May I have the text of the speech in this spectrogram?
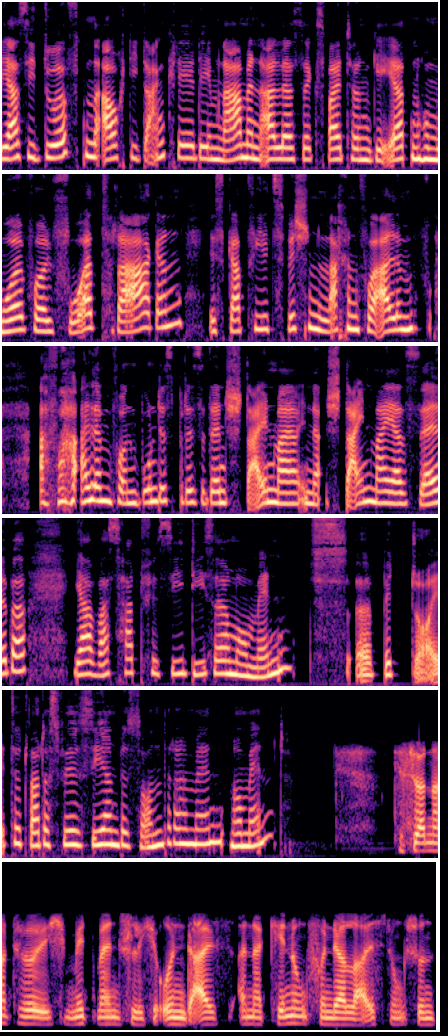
ja, sie durften auch die Dankrede im Namen aller sechs weiteren Geehrten humorvoll vortragen. Es gab viel Zwischenlachen, vor allem, vor allem von Bundespräsident Steinmeier, Steinmeier selber. Ja, was hat für Sie dieser Moment äh, bedeutet? War das für Sie ein besonderer Moment? Das war natürlich mitmenschlich und als Anerkennung von der Leistung schon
